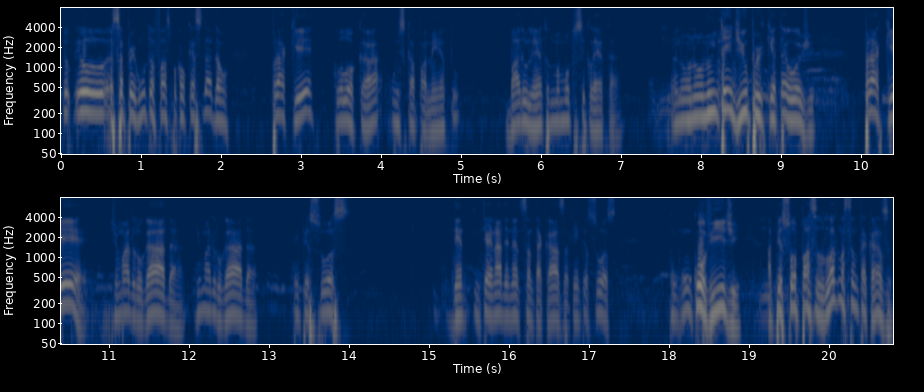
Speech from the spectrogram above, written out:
Eu, eu essa pergunta eu faço para qualquer cidadão. Para que colocar um escapamento barulhento numa motocicleta? Eu não, não, não entendi o porquê até hoje. Para que de madrugada, de madrugada, tem pessoas dentro, internadas dentro de Santa Casa, tem pessoas com, com Covid, a pessoa passa do lado de uma Santa Casa,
